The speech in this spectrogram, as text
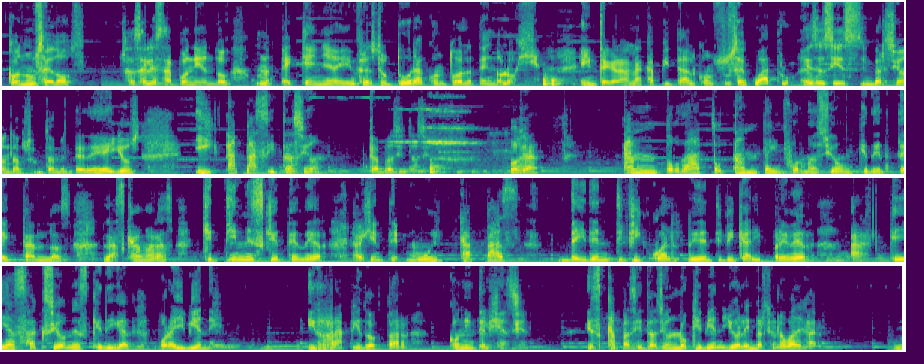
con un C2 o sea, se le está poniendo una pequeña infraestructura con toda la tecnología. E integrar la capital con su C4, eso sí es inversión absolutamente de ellos. Y capacitación, capacitación. O sea, tanto dato, tanta información que detectan las, las cámaras que tienes que tener a gente muy capaz de identificar, de identificar y prever aquellas acciones que digan, por ahí viene, y rápido actuar con inteligencia. Es capacitación. Lo que viene, yo la inversión la voy a dejar.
